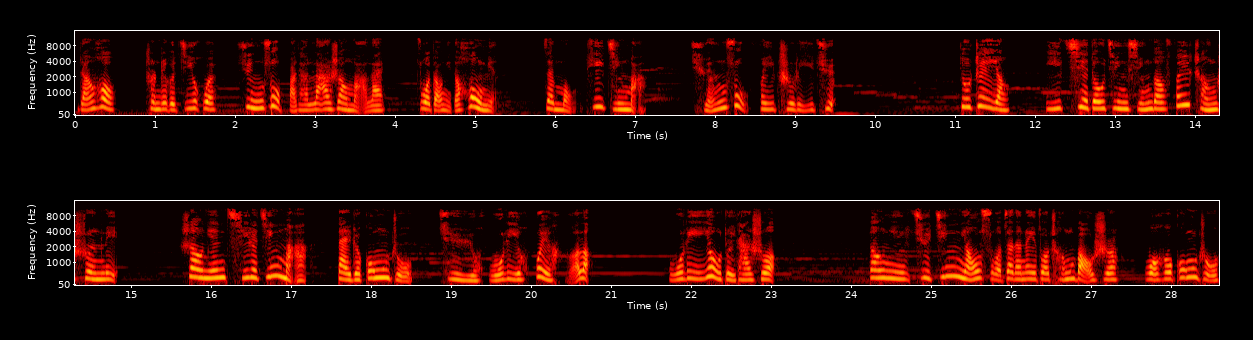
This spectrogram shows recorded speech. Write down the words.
然后趁这个机会迅速把她拉上马来，坐到你的后面，再猛踢金马，全速飞驰离去。就这样，一切都进行的非常顺利。少年骑着金马，带着公主去与狐狸会合了。狐狸又对他说。当你去金鸟所在的那座城堡时，我和公主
